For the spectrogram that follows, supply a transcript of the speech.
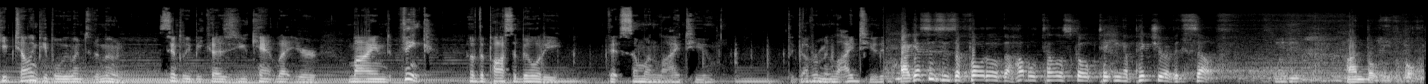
keep telling people we went to the moon, simply because you can't let your mind think of the possibility that someone lied to you. The government lied to you. I guess this is a photo of the Hubble telescope taking a picture of itself. Mm-hmm. Unbelievable.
